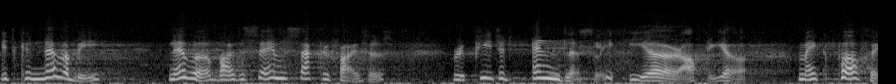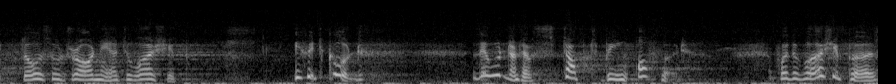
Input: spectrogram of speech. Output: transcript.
it can never be, never by the same sacrifices, repeated endlessly year after year, make perfect those who draw near to worship. If it could, they would not have stopped being offered, for the worshippers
